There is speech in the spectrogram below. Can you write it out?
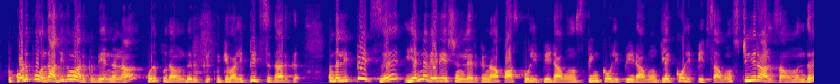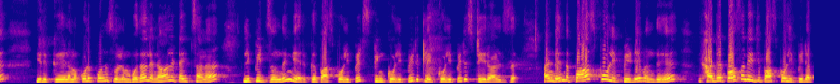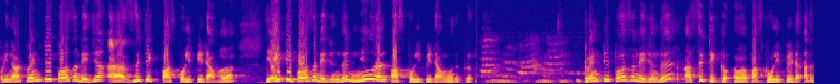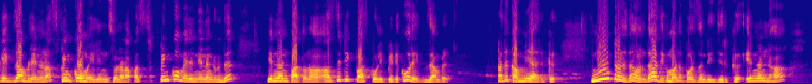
இப்போ கொழுப்பு வந்து அதிகமாக இருக்கிறது என்னன்னா கொழுப்பு தான் வந்து இருக்கு. ஓகேவா லிப்பிட்ஸ் தான் இருக்கு. அந்த லிப்பிட்ஸ் என்ன வேரியேஷன்ல இருக்குன்னா பாஸ்போலிப்பிடாவும் ஸ்பிங்கோலிப்பிடாவும் கிளைக்கோலிப்பிட்ஸாகவும் ஸ்டீரால்ஸாகவும் வந்து இருக்கு. நம்ம கொழுப்புன்னு சொல்லும்போது அதுல நாலு டைப்ஸான லிப்பிட்ஸ் வந்து இங்க இருக்கு. Phospholipids sphingolipid glycolipid sterols and இந்த பாஸ்போலிப்பிடு வந்து ஹண்ட்ரட் பர்சன்டேஜ் பாஸ்போலிப்பிட் அப்படின்னா டுவெண்ட்டி பர்சன்டேஜ் அசிட்டிக் பாஸ்போலிப்பிடாவும் எயிட்டி பர்சன்டேஜ் வந்து நியூரல் பாஸ்போலிப்பிடாவும் இருக்கு. டுவெண்ட்டி பர்சன்டேஜ் வந்து அசிட்டிக் பாஸ்போலிப்பிட் uh, அதுக்கு எக்ஸாம்பிள் என்னன்னா ஸ்பிங்கோமைலின் சொல்லலாம். அப்போ ஸ்பிங்கோமைலின் என்னங்கிறது என்னன்னு பார்த்தோம்னா அசிட்டிக் பாஸ்போலிப்பிடுக்கு ஒரு எக்ஸாம்பிள் அது கம்மியாக இருக்குது நியூட்ரல் தான் வந்து அதிகமான பர்சன்டேஜ் இருக்குது என்னென்னா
